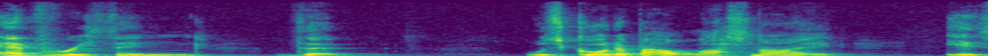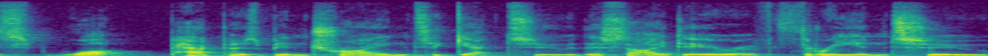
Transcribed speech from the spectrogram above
everything that was good about last night is what Pep has been trying to get to. This idea of three and two,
